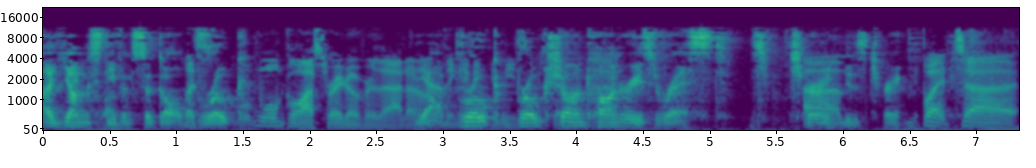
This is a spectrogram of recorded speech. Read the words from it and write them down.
A young Steven Seagal broke, We'll gloss right over that. I don't yeah, think broke broke to be said Sean. Connery's wrist during Um, his training. But uh,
